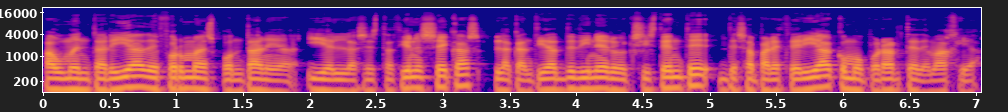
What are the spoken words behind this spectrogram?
aumentaría de forma espontánea y en las estaciones secas la cantidad de dinero existente desaparecería como por arte de magia.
